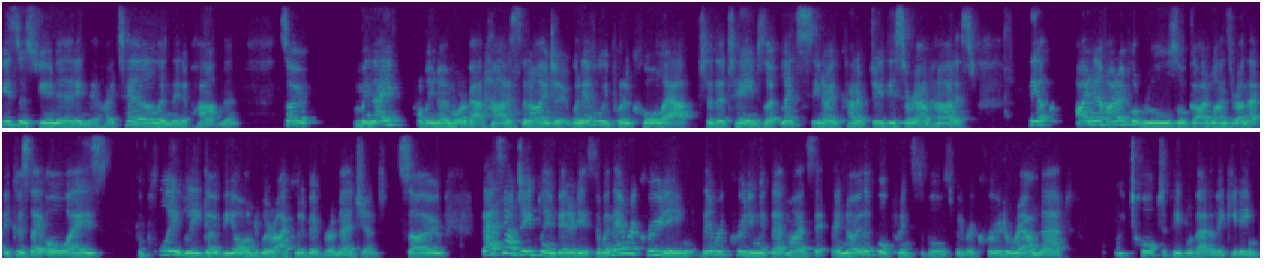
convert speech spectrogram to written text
business unit in their hotel in their department so I mean, they probably know more about Heartist than I do. Whenever we put a call out to the teams, like let's you know kind of do this around Heartist, The I know I don't put rules or guidelines around that because they always completely go beyond where I could have ever imagined. So that's how deeply embedded it is. So when they're recruiting, they're recruiting with that mindset. They know the four principles. We recruit around that. We talk to people about getting,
